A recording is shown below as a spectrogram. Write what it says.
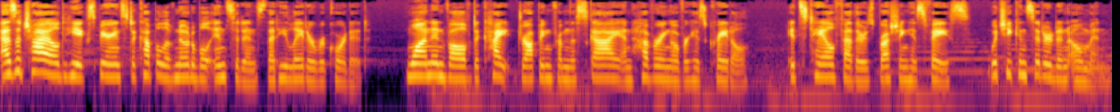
As a child, he experienced a couple of notable incidents that he later recorded. One involved a kite dropping from the sky and hovering over his cradle, its tail feathers brushing his face, which he considered an omen.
